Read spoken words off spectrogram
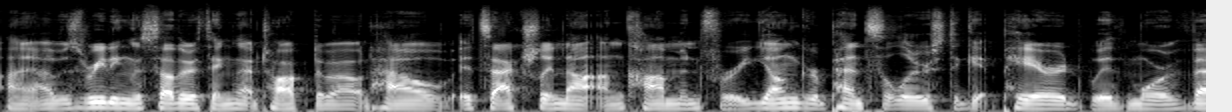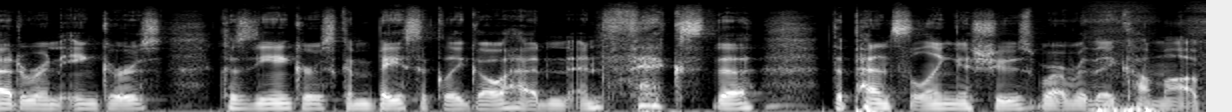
I, I was reading this other thing that talked about how it's actually not uncommon for younger pencilers to get paired with more veteran inkers because the inkers can basically go ahead and, and fix the the penciling issues wherever they come up.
